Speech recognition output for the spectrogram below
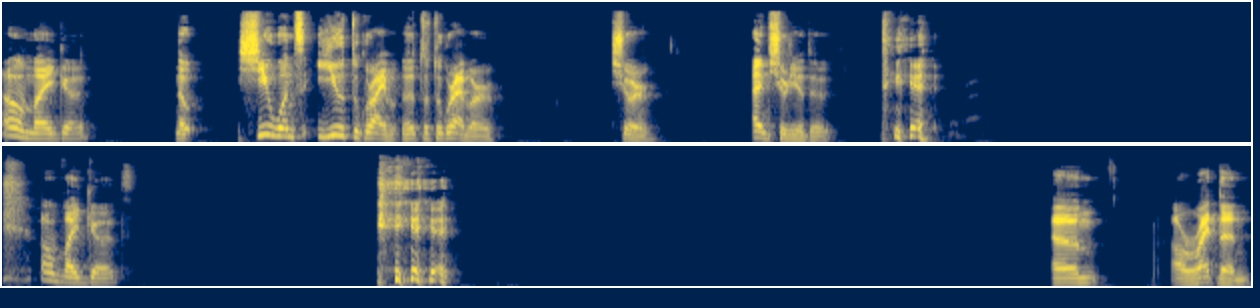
oh my god. No, she wants you to grab uh, to, to grab her. Sure. I'm sure you do. oh my god. um all right then.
